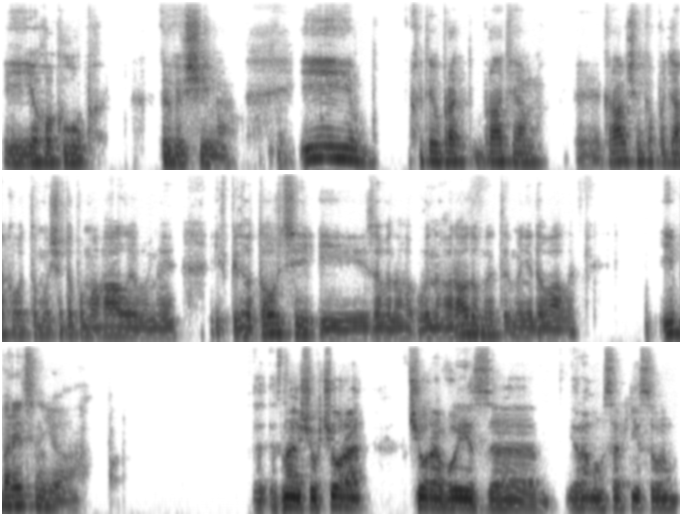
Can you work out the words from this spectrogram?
і його клуб Кривівщина. І хотів брат, братям е, Кравченка подякувати, тому що допомагали вони і в підготовці, і за винаг- винагороду мені- давали. І Борецин ЮА. Е, Знаю, що вчора, вчора ви з е, Ірамом Саркісовим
